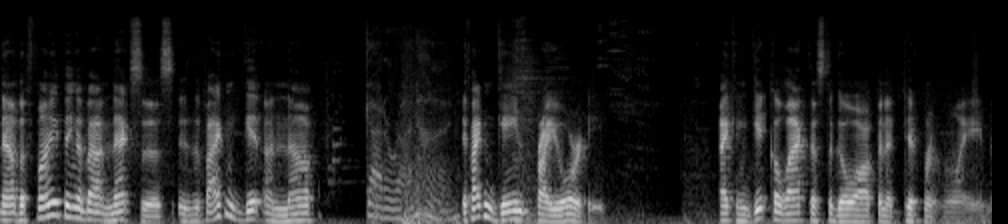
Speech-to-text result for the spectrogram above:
Now the funny thing about Nexus is if I can get enough Gotta run, hun. if I can gain priority, I can get Galactus to go off in a different lane.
